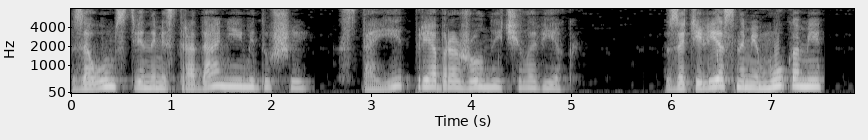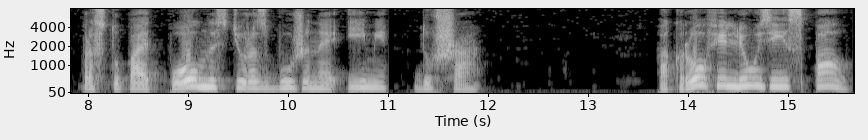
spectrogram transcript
За умственными страданиями души стоит преображенный человек. За телесными муками проступает полностью разбуженная ими душа. Покров иллюзии спал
